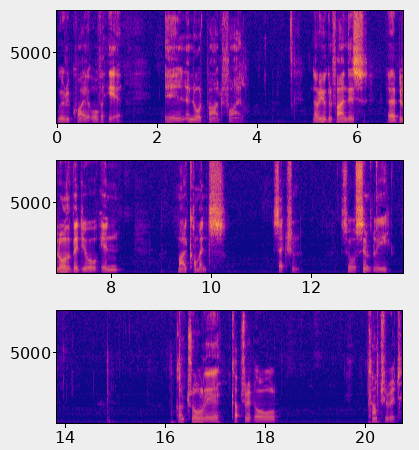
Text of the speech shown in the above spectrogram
we require over here in a notepad file. Now you can find this uh, below the video in my comments section. So simply Control A, capture it all, capture it,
